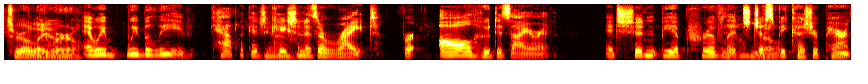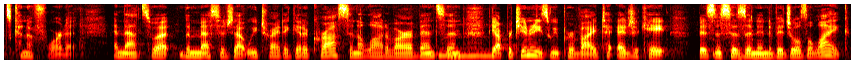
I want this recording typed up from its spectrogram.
it's really No. real. And we, we believe Catholic education is a right for all who desire it. It shouldn't be a privilege just no. because your parents can afford it. And that's what the message that we try to get across in a lot of our events and mm-hmm. the opportunities we provide to educate businesses and individuals alike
